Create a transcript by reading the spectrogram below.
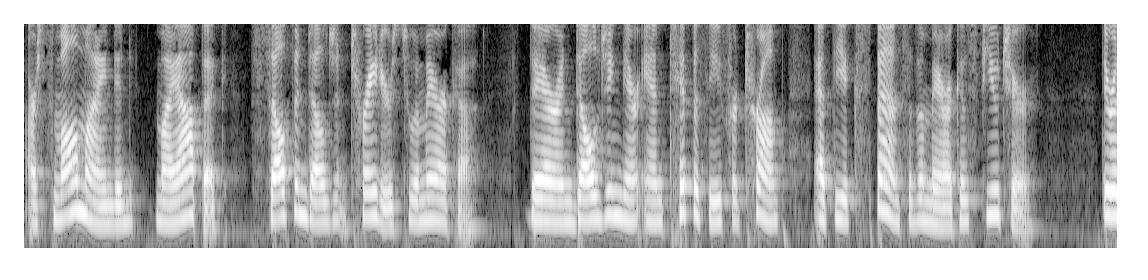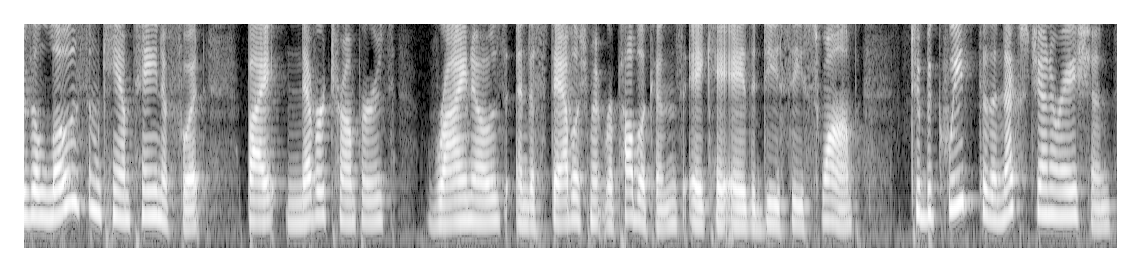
are small minded, myopic, self indulgent traitors to America. They are indulging their antipathy for Trump at the expense of America's future. There is a loathsome campaign afoot by never Trumpers, RINOs, and establishment Republicans, aka the DC swamp, to bequeath to the next generation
